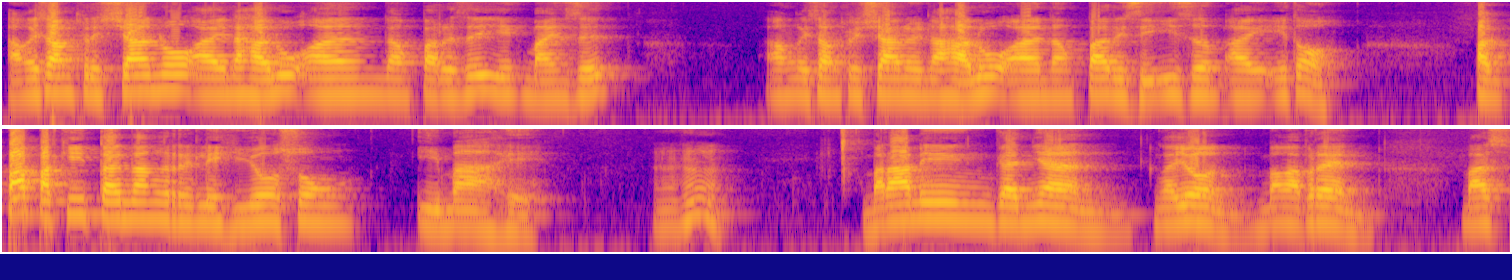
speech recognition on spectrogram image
ang isang Kristiyano ay nahaluan ng Pharisaic mindset, ang isang Kristiyano ay nahaluan ng Phariseeism ay ito, pagpapakita ng relihiyosong imahe. Mhm. Maraming ganyan ngayon, mga friend. Mas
